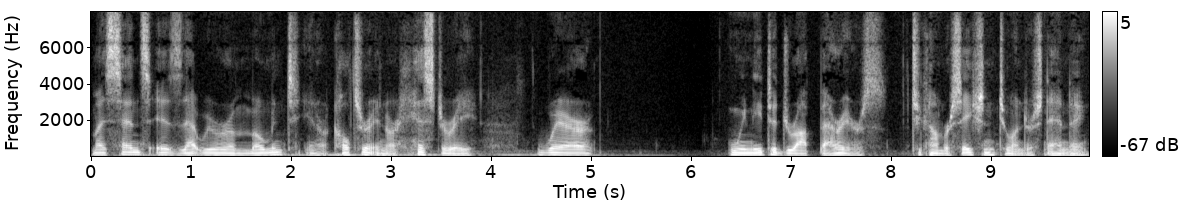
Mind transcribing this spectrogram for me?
My sense is that we were a moment in our culture, in our history, where we need to drop barriers to conversation, to understanding,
